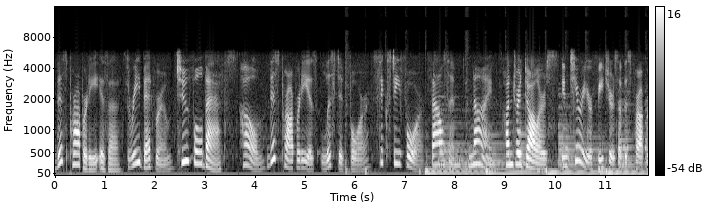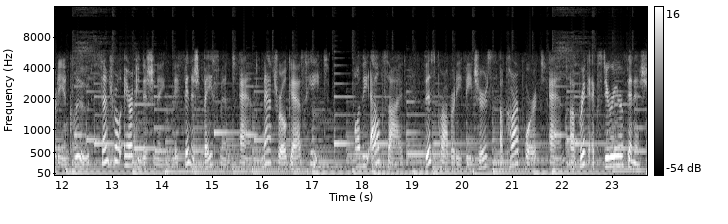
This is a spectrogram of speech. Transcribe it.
This property is a three bedroom, two full baths home. This property is listed for $64,900. Interior features of this property include central air conditioning, a finished basement, and natural gas heat. On the outside, this property features a carport and a brick exterior finish.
